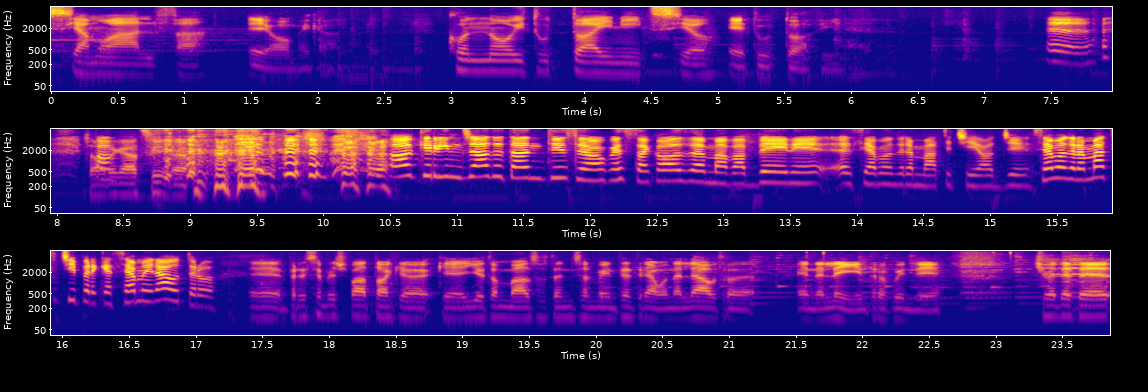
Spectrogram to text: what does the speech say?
Siamo Alfa. E Omega. Con noi tutto ha inizio. E tutto a fine. Eh. Ciao Ho- ragazzi. eh. Ho cringiato tantissimo a questa cosa, ma va bene, eh, siamo drammatici oggi. Siamo drammatici perché siamo in outro. Eh, per il semplice fatto anche che io e Tommaso tendenzialmente entriamo nelle outro e nelle intro, quindi ci vedete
